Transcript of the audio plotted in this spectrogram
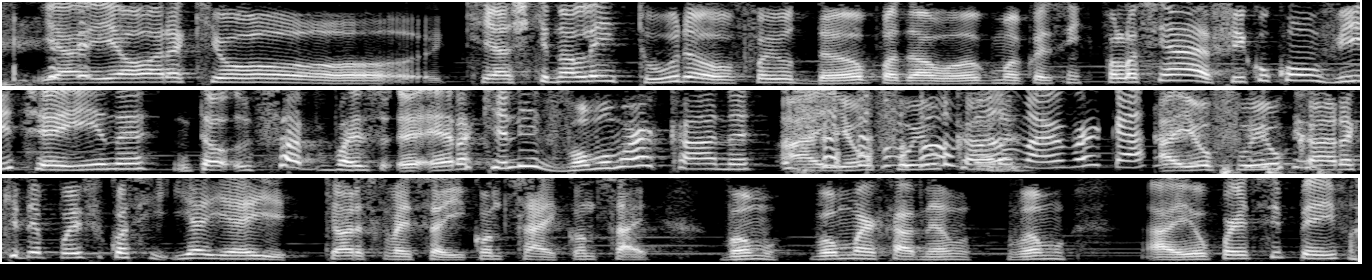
e aí a hora que o... que acho que na leitura ou foi o Dampa da alguma coisa assim, falou assim, ah, fica o convite aí, né? Então, sabe, mas era aquele, vamos marcar, né? Aí eu fui o cara... Vamos. Aí eu fui o cara que depois ficou assim, e aí, e aí? Que horas que vai sair? Quando sai? Quando sai? Vamos, vamos marcar mesmo, vamos. Aí eu participei.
